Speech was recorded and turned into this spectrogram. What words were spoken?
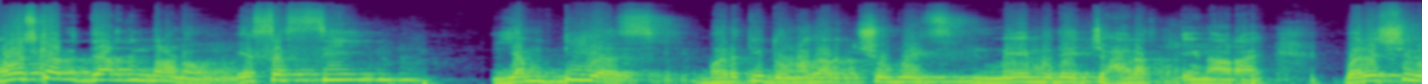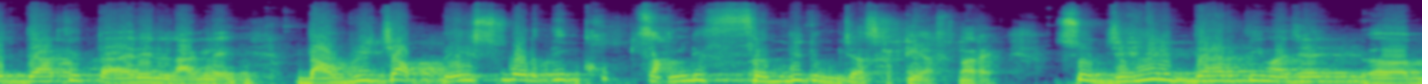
नमस्कार विद्यार्थी मित्रांनो S S C M T S भरती दोन हजार चोवीस मे मध्ये जाहिरात येणार आहे. बरेचसे विद्यार्थी तयारीला लागले. दहावीच्या बेसवरती खूप चांगली संधी तुमच्यासाठी असणार आहे. सो जेही विद्यार्थी माझे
